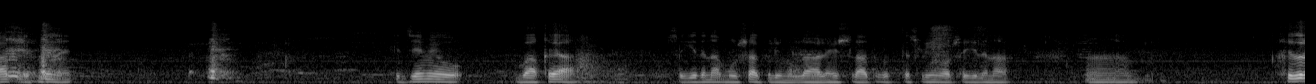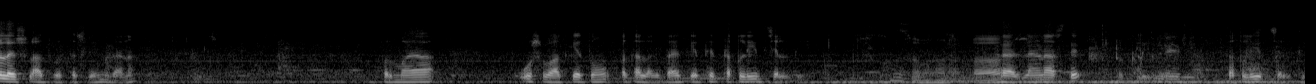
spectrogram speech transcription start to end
آپ لکھتے ہیں کہ جی میں وہ واقعہ سیدنا موسیٰ کلیم اللہ علیہ السلاۃ و تسلیم اور سیدنا خضر علیہ السلاط و تسلیم کا نا۔ فرمایا اس واقعے تو پتہ لگتا ہے کہ اتنے تقلید چلتی فیض لین واسطے تقلید۔ چلتی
